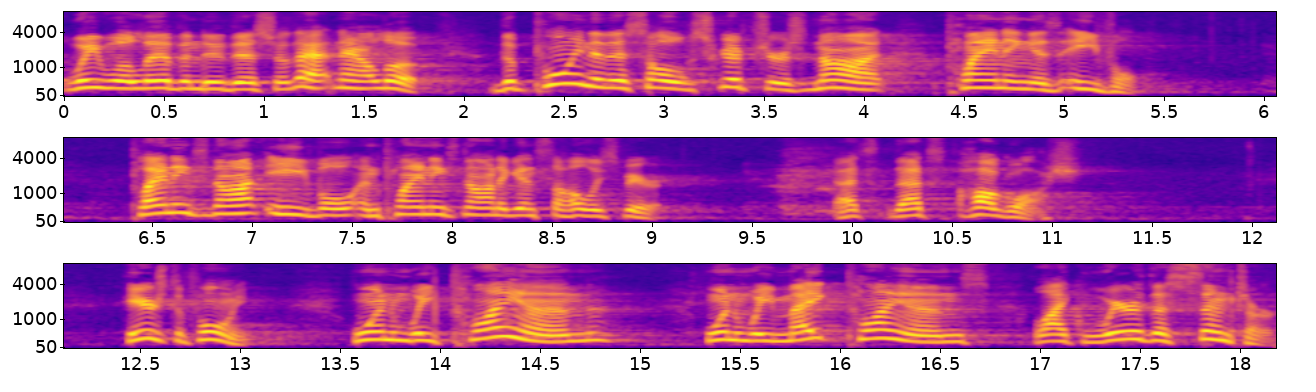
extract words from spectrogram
we will live and do this or that. Now, look, the point of this whole scripture is not planning is evil. Planning's not evil, and planning's not against the Holy Spirit. That's, that's hogwash. Here's the point when we plan, when we make plans like we're the center,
